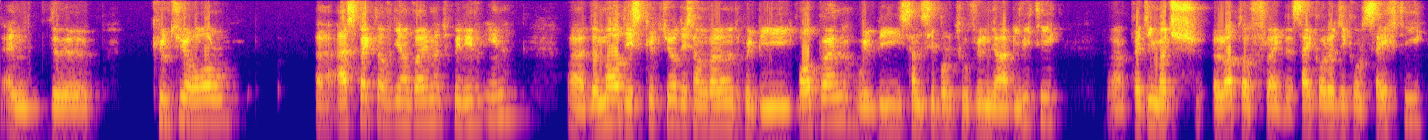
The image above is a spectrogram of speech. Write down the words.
and the cultural uh, aspect of the environment we live in. Uh, the more this culture, this environment will be open, will be sensible to vulnerability. Uh, pretty much a lot of like the psychological safety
